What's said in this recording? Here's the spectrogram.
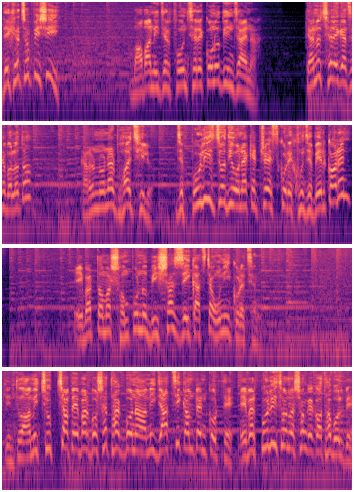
দেখেছ পিসি? বাবা নিজের ফোন ছেড়ে কোনো দিন যায় না। কেন ছেড়ে গেছে বলো তো? কারণ ওনার ভয় ছিল যে পুলিশ যদি ওনাকে ট্রেস করে খুঁজে বের করেন, এবার তো আমার সম্পূর্ণ বিশ্বাস যেই কাজটা উনি করেছেন। কিন্তু আমি চুপচাপ এবার বসে থাকব না, আমি যাচ্ছি কমপ্লেন করতে। এবার পুলিশ ওনার সঙ্গে কথা বলবে।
